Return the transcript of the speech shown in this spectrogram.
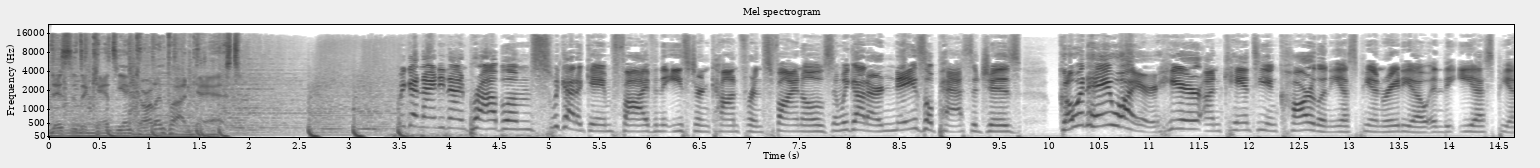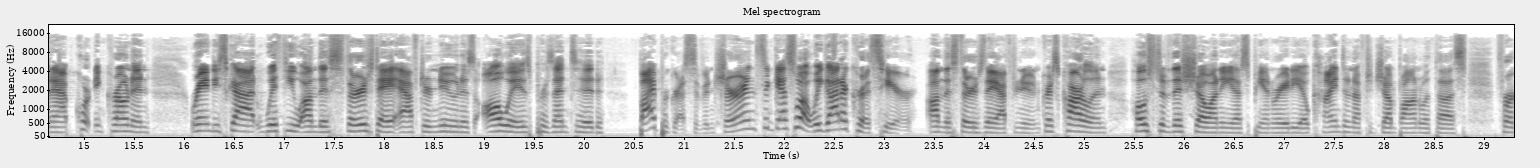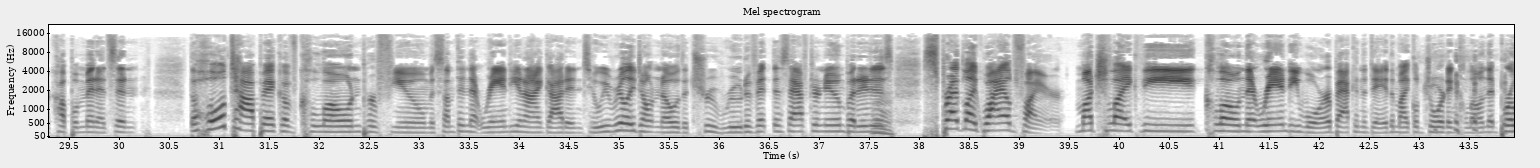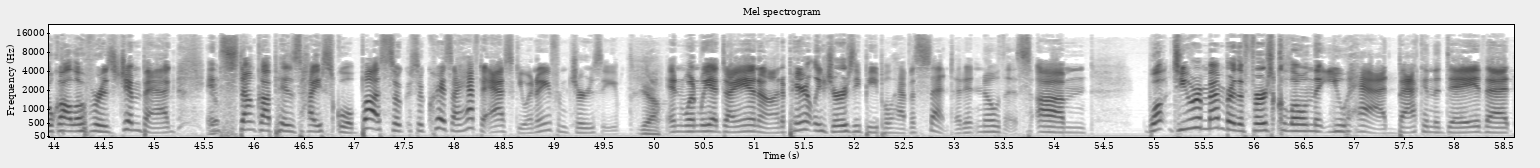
This is the Canty and Carlin podcast. We got 99 problems. We got a game five in the Eastern Conference Finals, and we got our nasal passages going haywire here on Canty and Carlin, ESPN Radio, and the ESPN app. Courtney Cronin, Randy Scott with you on this Thursday afternoon, as always, presented by Progressive Insurance. And guess what? We got a Chris here on this Thursday afternoon. Chris Carlin, host of this show on ESPN Radio, kind enough to jump on with us for a couple minutes. And the whole topic of cologne perfume is something that Randy and I got into. We really don't know the true root of it this afternoon, but it is hmm. spread like wildfire, much like the cologne that Randy wore back in the day, the Michael Jordan cologne that broke all over his gym bag and stunk up his high school bus. So, so Chris, I have to ask you. I know you're from Jersey, Yeah. And when we had Diana on, apparently Jersey people have a scent. I didn't know this. Um, what do you remember the first cologne that you had back in the day that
